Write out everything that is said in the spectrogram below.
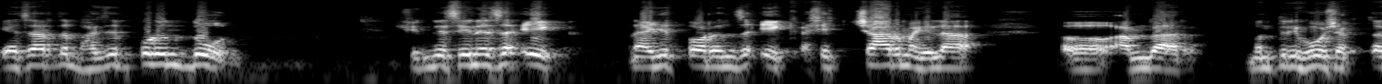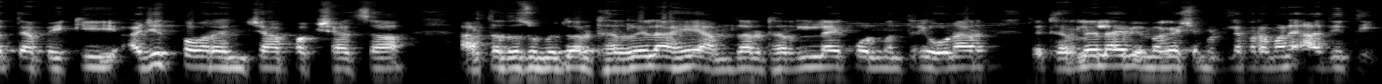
याचा अर्थ भाजपकडून दोन शिंदेसेनेचा एक आणि अजित पवारांचा एक असे चार महिला आमदार मंत्री होऊ शकतात. त्यापैकी अजित पवारांच्या पक्षाचा अर्थातच उमेदवार ठरलेला आहे आमदार ठरलेला आहे कोण मंत्री होणार ते ठरलेलं आहे. मी मगाशी म्हटल्याप्रमाणे आदिती.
